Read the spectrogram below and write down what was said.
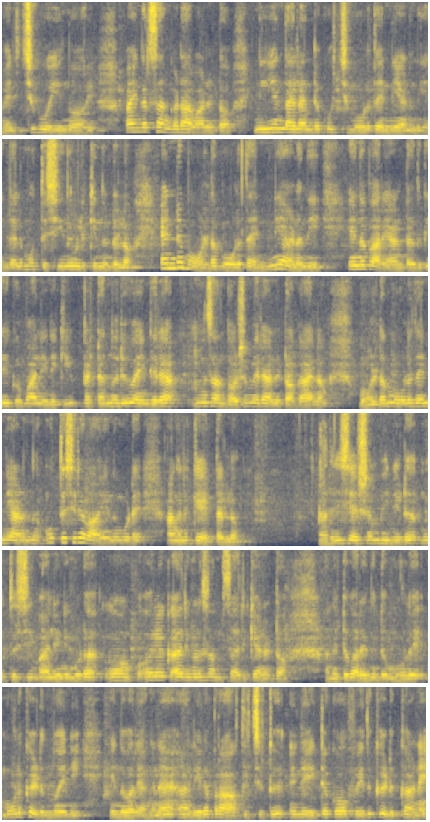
മരിച്ചു പോയി എന്ന് പറയും. ഭയങ്കര സങ്കടമാവാണ് കേട്ടോ. നീ എന്തായാലും എന്റെ കൊച്ചുമോൾ തന്നെയാണ്. നീ എന്തായാലും മുത്തശ്ശീന്ന് വിളിക്കുന്നുണ്ടല്ലോ. എന്റെ മോളുടെ മോൾ തന്നെയാണ് നീ എന്ന് പറയാൻ കേട്ടോ അത് കേൾക്കുമ്പോൾ അലിനിക്ക് പെട്ടെന്നൊരു ഭയങ്കര സന്തോഷം വരാണ് കേട്ടോ. കാരണം മോളുടെ മോൾ തന്നെയാണെന്ന് മുത്തശ്ശിയുടെ വായെന്നും കൂടെ അങ്ങനെ കേട്ടല്ലോ. അതിനുശേഷം പിന്നീട് മുത്തശ്ശിയും അലിനും കൂടെ ഓരോ കാര്യങ്ങൾ സംസാരിക്കുകയാണ് കേട്ടോ എന്നിട്ട് പറയുന്നുണ്ട് മോൾ മോൾ കിടന്നു ഇനി? എന്ന് പറയും. അങ്ങനെ അലീനെ പ്രാർത്ഥിച്ചിട്ട് ലൈറ്റൊക്കെ ഓഫ് ചെയ്ത് കിടക്കുകയാണേ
